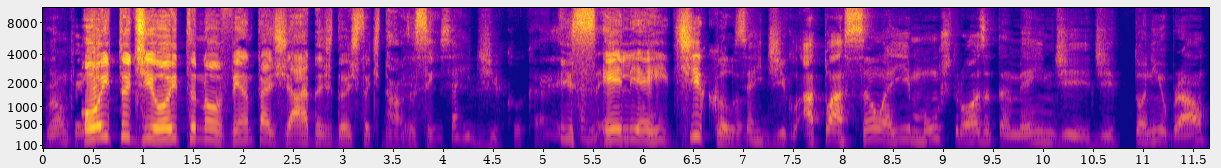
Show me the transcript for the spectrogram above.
Gronk... 8 de 8, 90 jardas, dois touchdowns, assim. Isso é ridículo, cara. Isso, é ridículo. ele é ridículo. Isso é ridículo. Atuação aí monstruosa também de, de Toninho Brown,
